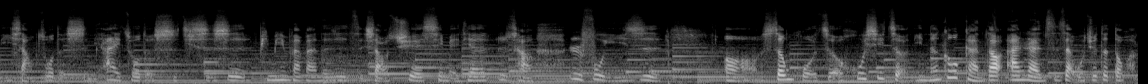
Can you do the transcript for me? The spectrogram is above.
你想做的事，你爱做的事，其实是平平凡凡的日子，小确幸，每天日常日复一日，呃，生活着，呼吸着，你能够感到安然自在，我觉得都很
